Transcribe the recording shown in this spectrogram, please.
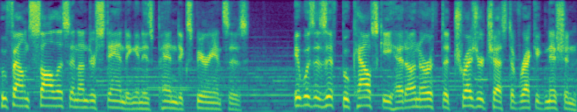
who found solace and understanding in his penned experiences. It was as if Bukowski had unearthed a treasure chest of recognition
